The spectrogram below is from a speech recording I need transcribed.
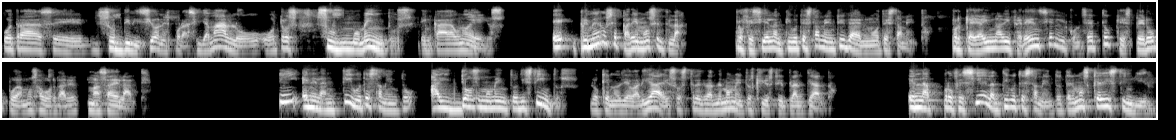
otras eh, subdivisiones, por así llamarlo, otros submomentos en cada uno de ellos. Eh, primero separemos entre la profecía del Antiguo Testamento y la del Nuevo Testamento, porque ahí hay una diferencia en el concepto que espero podamos abordar más adelante. Y en el Antiguo Testamento hay dos momentos distintos, lo que nos llevaría a esos tres grandes momentos que yo estoy planteando. En la profecía del Antiguo Testamento tenemos que distinguir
